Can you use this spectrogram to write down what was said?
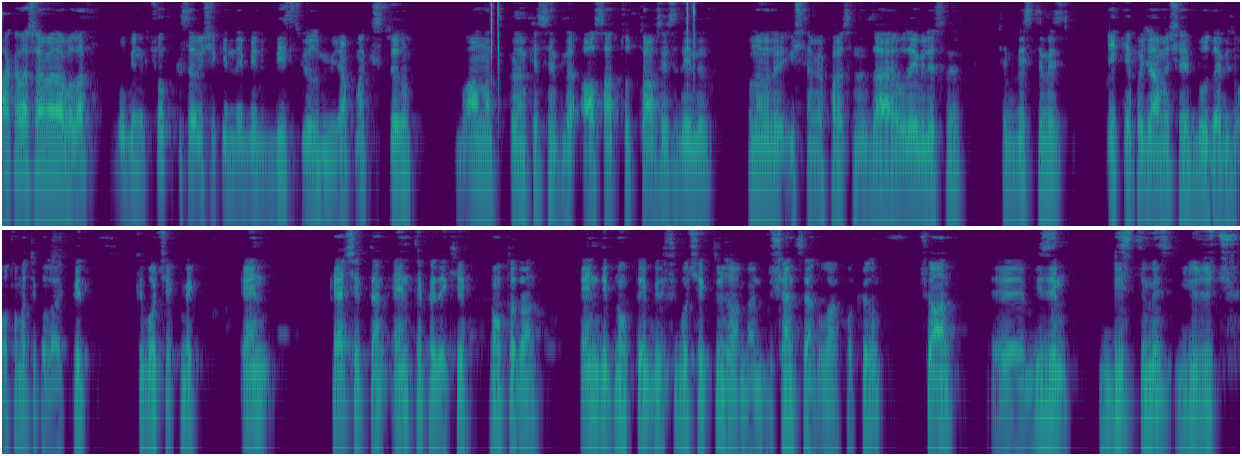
Arkadaşlar merhabalar. Bugün çok kısa bir şekilde bir BIST yorumu yapmak istiyorum. Bu anlattıklarım kesinlikle alsat tut tavsiyesi değildir. Buna göre işlem yaparsanız zarar uğrayabilirsiniz. Şimdi BIST'imiz ilk yapacağımız şey burada bizim otomatik olarak bir fibo çekmek. En gerçekten en tepedeki noktadan en dip noktaya bir fibo çektiğim zaman ben düşen trend olarak bakıyorum. Şu an e, bizim BIST'imiz 103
